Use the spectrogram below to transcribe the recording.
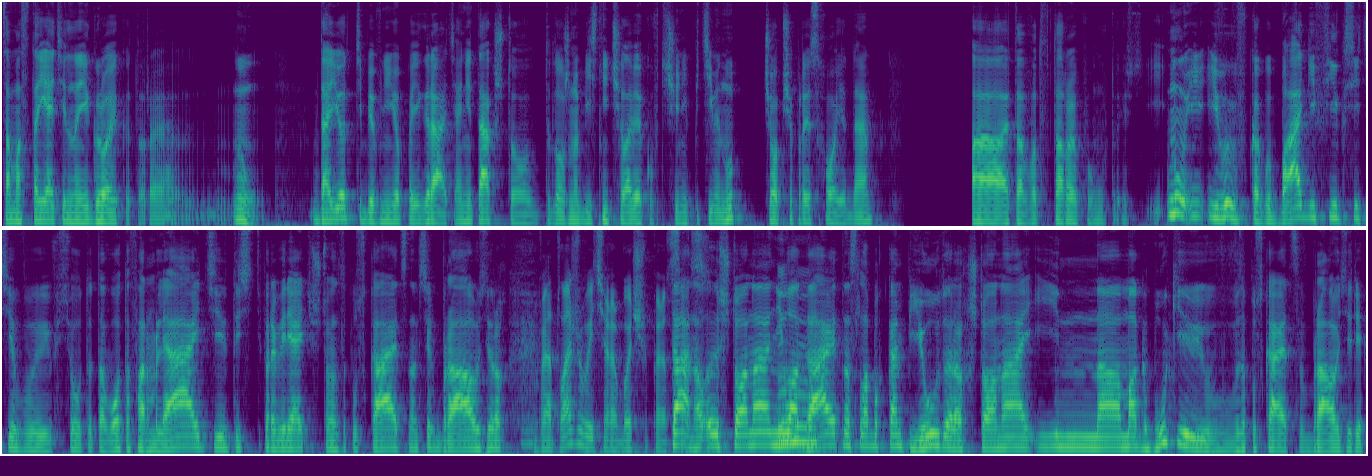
самостоятельной игрой, которая, ну, дает тебе в нее поиграть, а не так, что ты должен объяснить человеку в течение пяти минут, что вообще происходит, да. А это вот второй пункт. То есть, и- ну, и, и вы как бы баги фиксите, вы все вот это вот оформляете, есть проверяете, что она запускается на всех браузерах, Вы отлаживаете рабочий процесс. да, но, э, что она не Мгм. лагает на слабых компьютерах, что она и на MacBook запускается в браузере,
